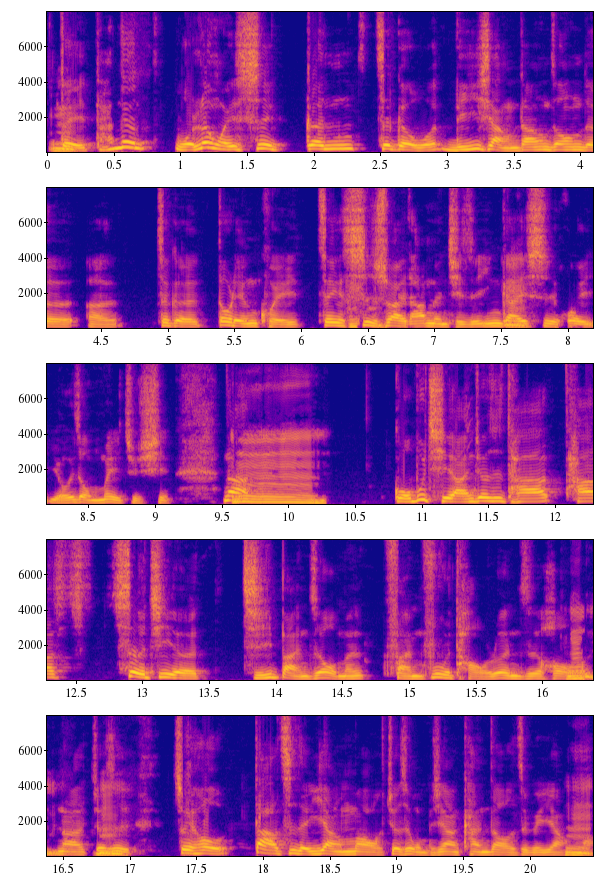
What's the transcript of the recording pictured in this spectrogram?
嗯。对他那我认为是跟这个我理想当中的呃这个窦连魁这个世帅他们其实应该是会有一种媚剧性。那嗯，果不其然，就是他他设计了几版之后，我们反复讨论之后，嗯那就是最后大致的样貌就是我们现在看到的这个样貌。嗯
